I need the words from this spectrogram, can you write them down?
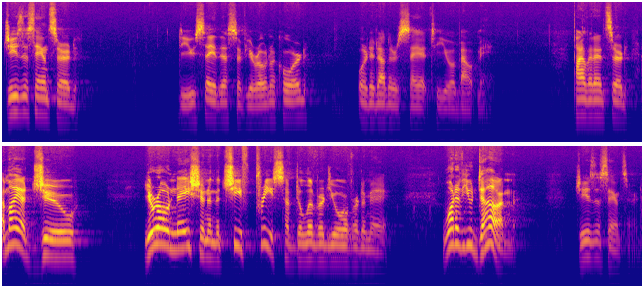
Jesus answered, Do you say this of your own accord, or did others say it to you about me? Pilate answered, Am I a Jew? Your own nation and the chief priests have delivered you over to me. What have you done? Jesus answered,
